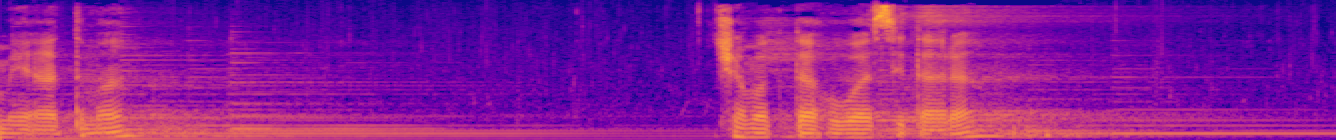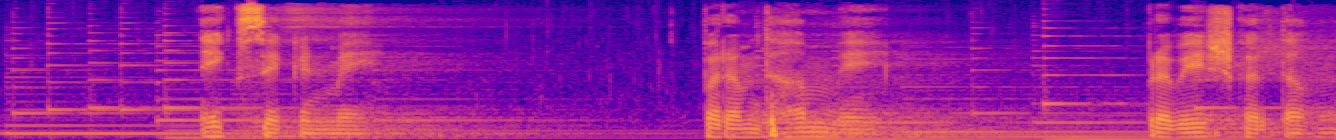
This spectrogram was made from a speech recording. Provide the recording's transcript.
मैं आत्मा चमकता हुआ सितारा एक सेकंड में परमधाम में प्रवेश करता हूँ।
